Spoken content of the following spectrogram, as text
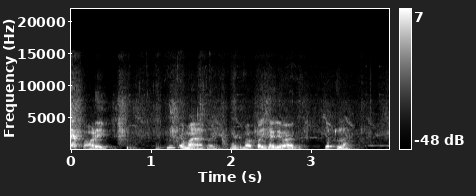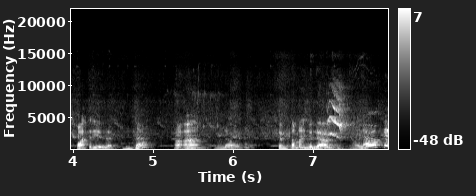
જા, તોડી. શું કેમ આવ્યા તો હું તમારા પૈસા લેવા આવ્યો કેટલા? પોત્રીસ હજાર. લીધા? હા હા. લાવો તેમ તમારે શું લેવા? લાવો કે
